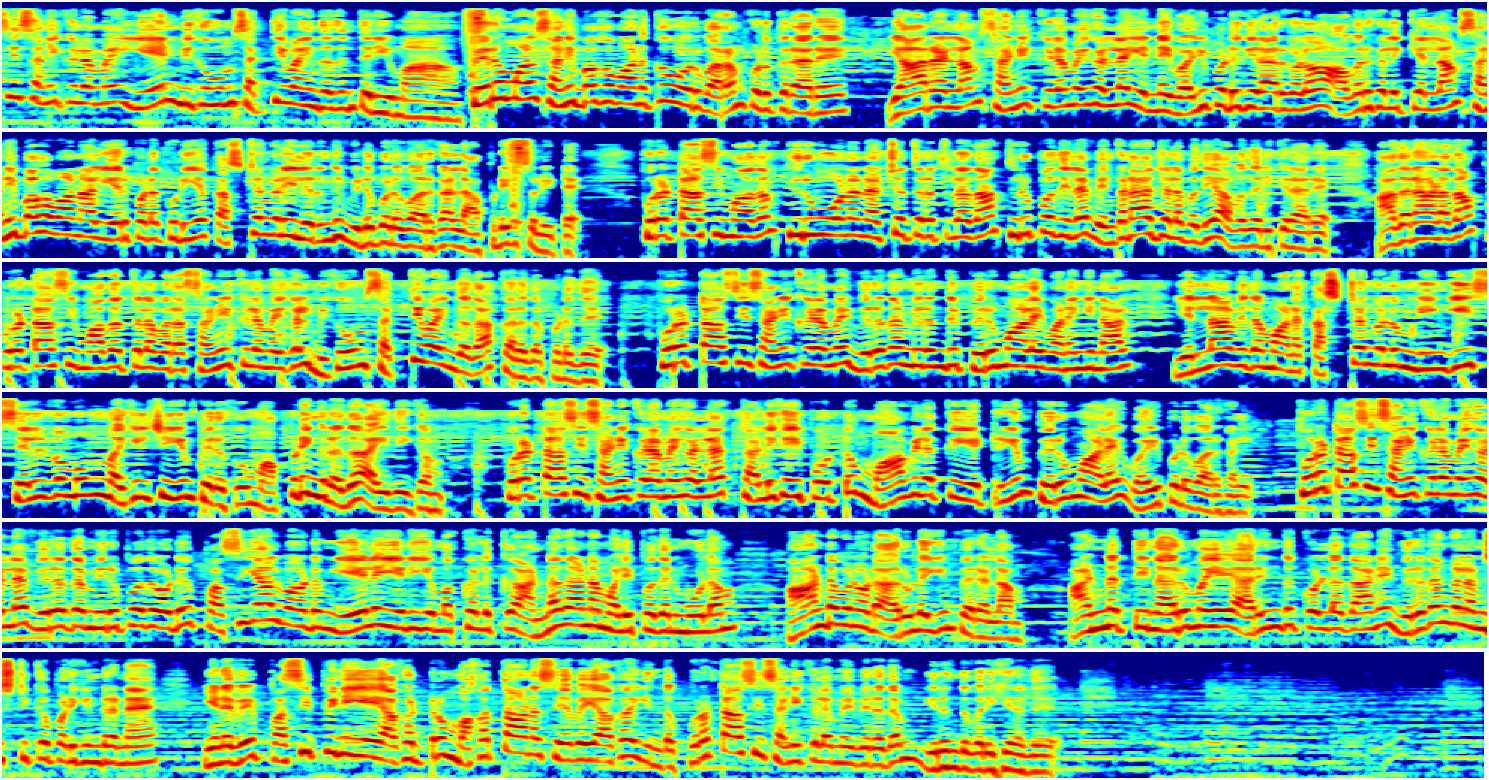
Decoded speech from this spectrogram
புரட்டாசி சனிக்கிழமை ஏன் மிகவும் சக்தி வாய்ந்ததுன்னு தெரியுமா? பெருமாள் சனி பகவானுக்கு ஒரு வரம் கொடுக்கிறாரு. யாரெல்லாம் சனிக்கிழமைகள்ல என்னை வழிபடுகிறார்களோ அவர்களுக்கெல்லாம் சனி பகவானால் ஏற்படக்கூடிய கஷ்டங்களிலிருந்து விடுபடுவார்கள் அப்படின்னு சொல்லிட்டு. புரட்டாசி மாதம் திருவோண நட்சத்திரத்தில் தான் திருப்பதியில் வெங்கடாஜலபதி அவதரிக்கிறாரு. அதனால தான் புரட்டாசி மாதத்தில் வர சனிக்கிழமைகள் மிகவும் சக்தி வாய்ந்ததாக கருதப்படுது. புரட்டாசி சனிக்கிழமை விரதம் இருந்து பெருமாளை வணங்கினால் எல்லா விதமான கஷ்டங்களும் நீங்கி செல்வமும் மகிழ்ச்சியும் பெருகும் அப்படிங்கிறது ஐதீகம். புரட்டாசி சனிக்கிழமைகள்ல தளிகை போட்டும் மாவிளக்கு ஏற்றியும் பெருமாளை வழிபடுவார்கள். புரட்டாசி சனிக்கிழமைகள்ல விரதம் இருப்பதோடு பசியால் வாடும் ஏழை எளிய மக்களுக்கு அன்னதானம் அளிப்பதன் மூலம் ஆண்டவனோட அருளையும் பெறலாம். அன்னத்தின் அருமையை அறிந்து கொள்ளதானே விரதங்கள் அனுஷ்டிக்கப்படுகின்றன. எனவே பசிப்பினியை அகற்றும் மகத்தான சேவையாக இந்த புரட்டாசி சனிக்கிழமை விரதம் இருந்து வருகிறது.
